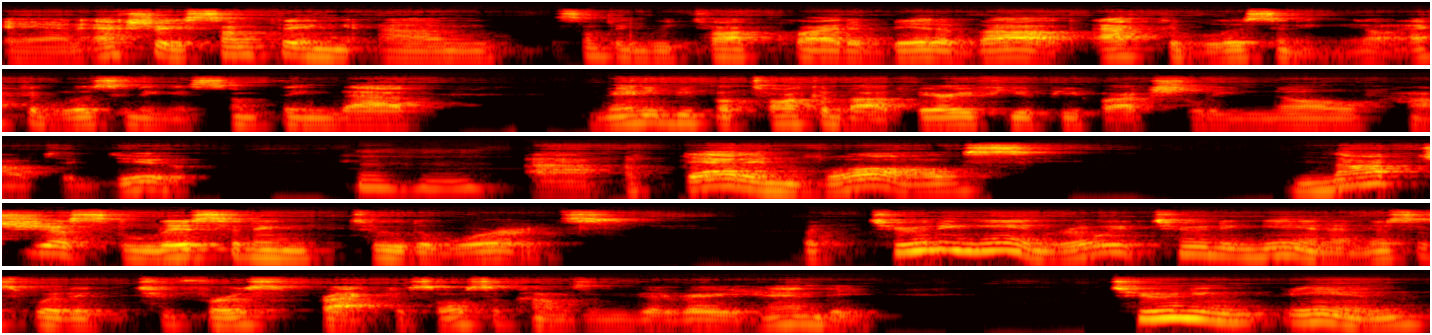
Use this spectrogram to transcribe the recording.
And actually, something um, something we talk quite a bit about active listening. You know, active listening is something that many people talk about. Very few people actually know how to do. Mm-hmm. Uh, but that involves not just listening to the words, but tuning in, really tuning in. And this is where the first practice also comes in very, very handy tuning in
